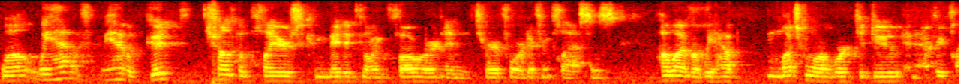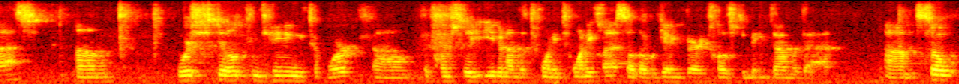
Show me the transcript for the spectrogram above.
Well, we have we have a good chunk of players committed going forward in three or four different classes. However, we have much more work to do in every class. Um, we're still continuing to work, um, potentially even on the 2020 class, although we're getting very close to being done with that. Um, so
